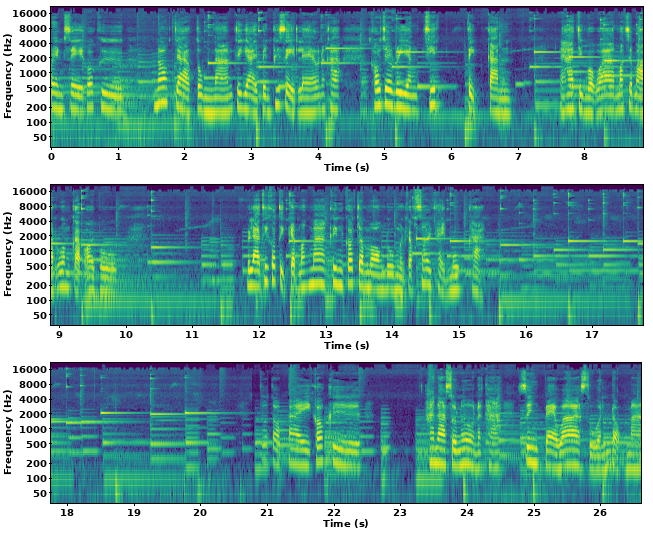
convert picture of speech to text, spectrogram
r e n s e ก็คือนอกจากตุ่มน้ำจะใหญ่เป็นพิเศษแล้วนะคะ เขาจะเรียงชิดติดกันนะคะจึงบอกว่ามักจะมาร่วมกับออยโบ เวลาที่เขาติดกันมาก ๆ ขึ้นก็จะมองดูเหมือนกับสร้อยไข่มุกค่ะ ก็คือฮานาโซโนนะคะ ซึ่งแปลว่าสวนดอกไม้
